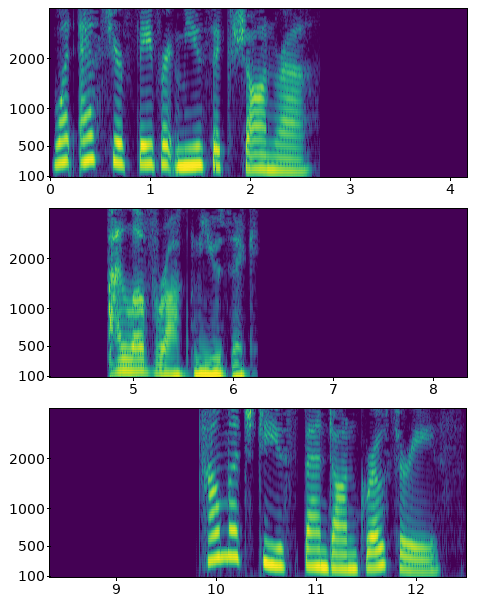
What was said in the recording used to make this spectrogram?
What is your favorite music genre? I love rock music. How much do you spend on groceries?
